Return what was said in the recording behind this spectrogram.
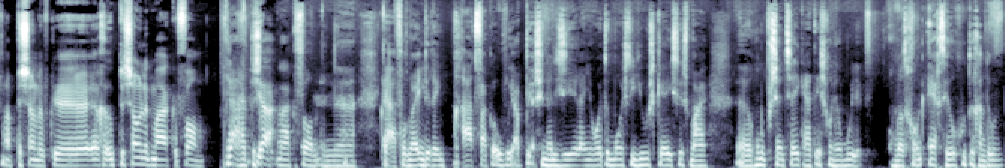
Maar persoonlijk, uh, persoonlijk maken van. Ja, het persoonlijk maken van. En uh, ja, volgens mij iedereen praat vaak over ja, personaliseren en je hoort de mooiste use cases. Maar uh, 100% zekerheid is gewoon heel moeilijk. Om dat gewoon echt heel goed te gaan doen.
